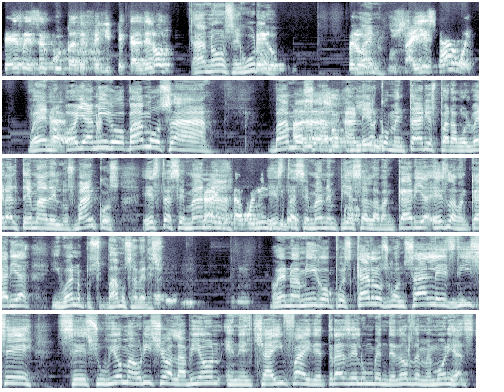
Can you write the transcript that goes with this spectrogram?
debe ser culpa de Felipe Calderón. Ah, no, seguro. Pero, bueno. pues ahí está, güey. Bueno, oye amigo, vamos a Vamos a, leer comentarios para volver al tema de los bancos. Esta semana, esta semana empieza la bancaria, es la bancaria, y bueno, pues vamos a ver eso. Bueno, amigo, pues Carlos González dice, se subió Mauricio al avión en el Chaifa y detrás de él un vendedor de memorias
